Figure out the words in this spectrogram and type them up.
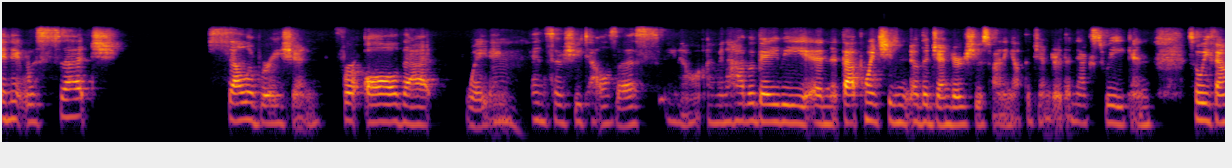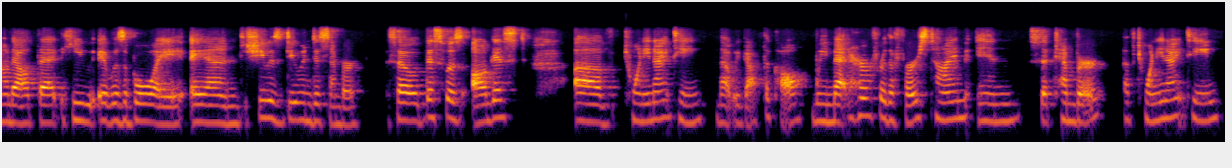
And it was such celebration for all that waiting. Mm. And so she tells us, you know, I'm going to have a baby. And at that point, she didn't know the gender. She was finding out the gender the next week. And so we found out that he, it was a boy and she was due in December. So this was August of 2019 that we got the call. We met her for the first time in September of 2019.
